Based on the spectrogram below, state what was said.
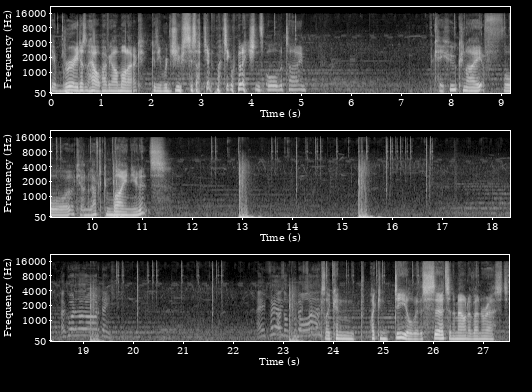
It really doesn't help having our monarch, because he reduces our diplomatic relations all the time. Okay, who can I afford? Okay, I'm going to have to combine units. Because I can, I can deal with a certain amount of unrest.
